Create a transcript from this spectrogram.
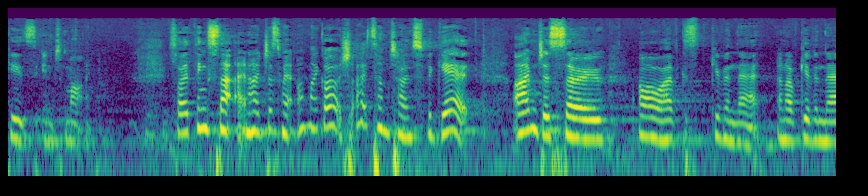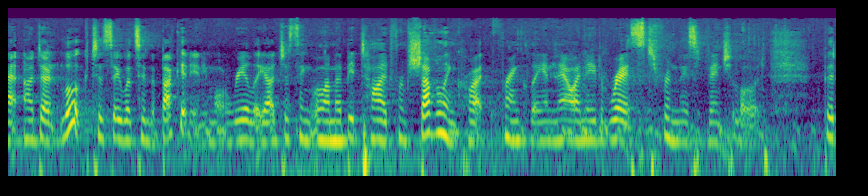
his into mine. So I think that, and I just went, oh my gosh, I sometimes forget. I'm just so, oh, I've given that and I've given that. I don't look to see what's in the bucket anymore, really. I just think, well, I'm a bit tired from shoveling, quite frankly, and now I need a rest from this adventure, Lord. But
